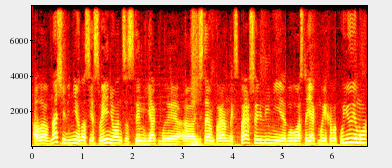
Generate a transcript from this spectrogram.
Але в нашій війні у нас є свої нюанси з тим, як ми е, дістаємо поранених з першої лінії, бо, власне, як ми їх евакуюємо,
